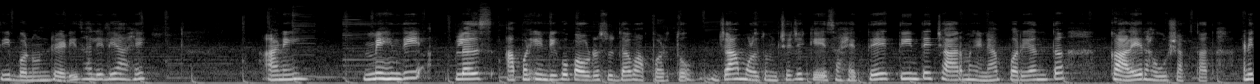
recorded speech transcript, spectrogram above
ती बनवून रेडी झालेली आहे. आणि मेहंदी प्लस आपण इंडिगो पावडरसुद्धा वापरतो. ज्यामुळे तुमचे जे केस आहेत ते तीन ते चार महिन्यापर्यंत काळे राहू शकतात. आणि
